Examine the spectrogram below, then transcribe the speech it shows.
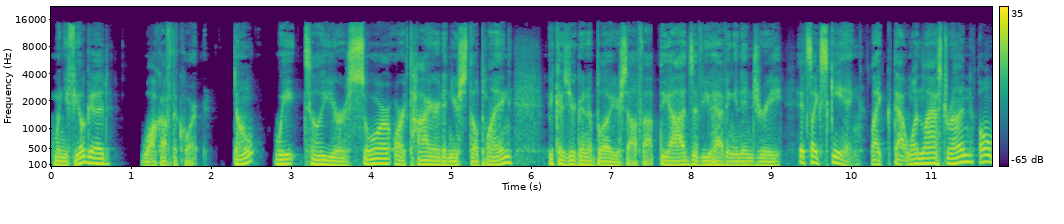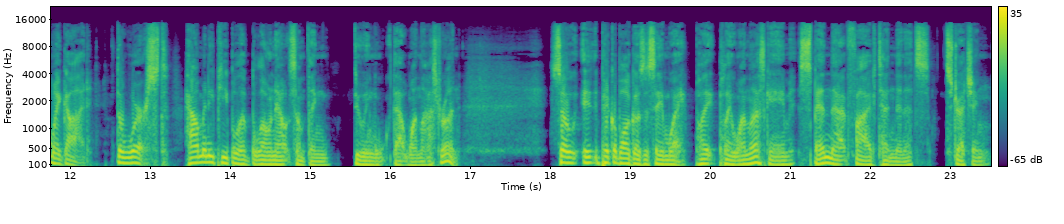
When you feel good, walk off the court. Don't wait till you're sore or tired and you're still playing because you're going to blow yourself up. The odds of you having an injury, it's like skiing. Like that one last run, oh my God, the worst. How many people have blown out something doing that one last run? So it, pickleball goes the same way. Play play one last game, spend that five ten minutes stretching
